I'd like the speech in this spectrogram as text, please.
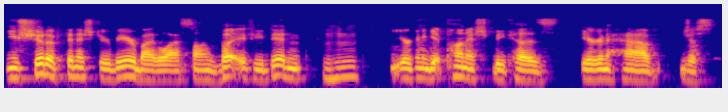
you should have finished your beer by the last song but if you didn't hmm you're going to get punished because you're going to have just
